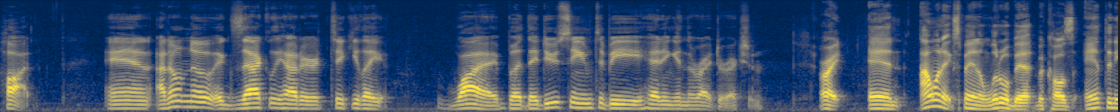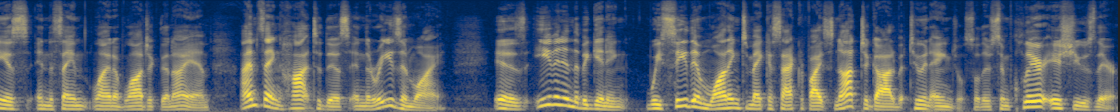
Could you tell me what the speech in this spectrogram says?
hot. And I don't know exactly how to articulate why, but they do seem to be heading in the right direction. All right, and I want to expand a little bit because Anthony is in the same line of logic that I am. I'm saying hot to this, and the reason why is even in the beginning, we see them wanting to make a sacrifice not to God but to an angel. So there's some clear issues there.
